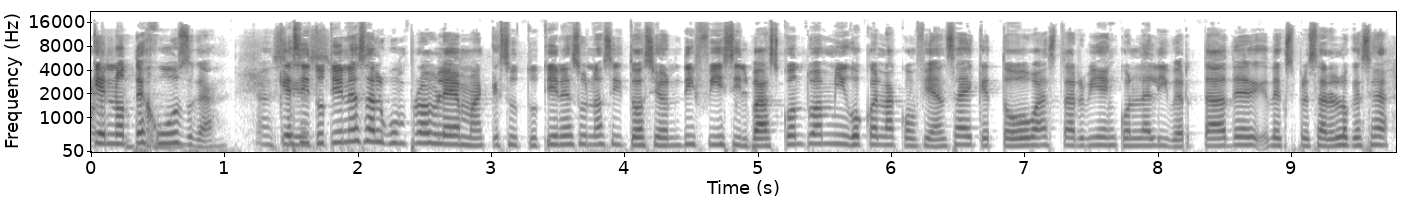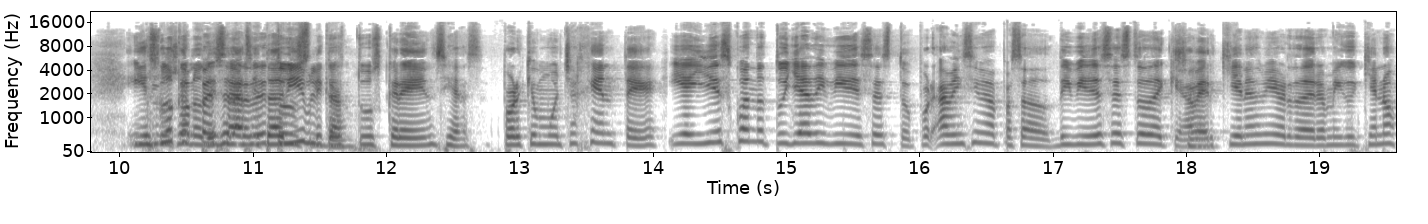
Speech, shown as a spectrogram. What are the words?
que no te juzga. Así que si es. tú tienes algún problema, que si tú tienes una situación difícil, vas con tu amigo con la confianza de que todo va a estar bien, con la libertad de, de expresar lo que sea. Y es lo Incluso que nos dice la de cita tus- bíblica. de tus creencias. Porque mucha gente, y ahí es cuando tú ya divides esto. Por, a mí sí me ha pasado. Divides esto de que, a ver, quién es mi verdadero amigo y quién no.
